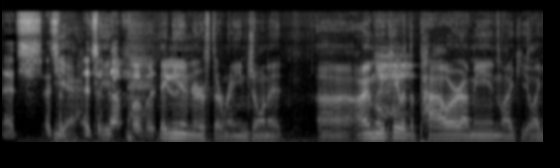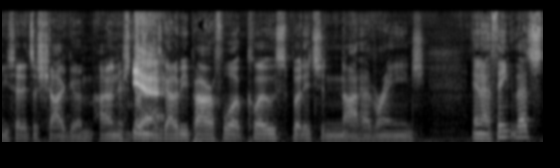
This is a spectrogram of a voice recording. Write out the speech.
that's that's Yeah, a, that's it- enough of it. They need to nerf the range on it. Uh, I'm okay with the power. I mean, like like you said, it's a shotgun. I understand Yeah. it's got to be powerful up close, but it should not have range. And I think that's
